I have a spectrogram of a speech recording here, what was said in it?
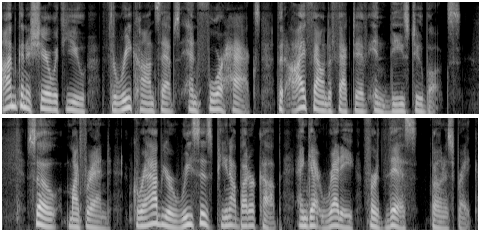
I'm going to share with you three concepts and four hacks that I found effective in these two books. So, my friend, grab your Reese's peanut butter cup and get ready for this bonus break.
